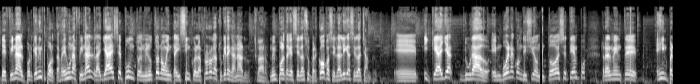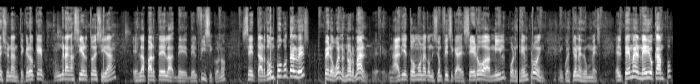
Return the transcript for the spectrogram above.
de final, porque no importa, es una final, la- ya a ese punto, en el minuto 95, en la prórroga, tú quieres ganarlo. Claro. No importa que sea la Supercopa, si es la Liga, si es la Champions. Eh, y que haya durado en buena condición todo ese tiempo, realmente es impresionante. Creo que un gran acierto de Zidane es la parte de- del físico, ¿no? Se tardó un poco tal vez, pero bueno, es normal. Eh, nadie toma una condición física de 0 a 1000, por ejemplo, en, en cuestiones de un mes. El tema del medio campo,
